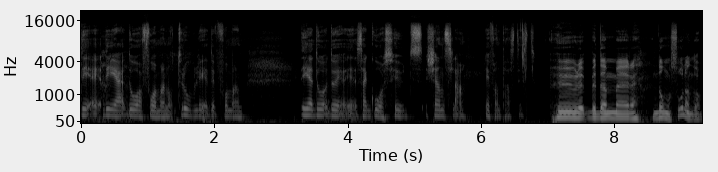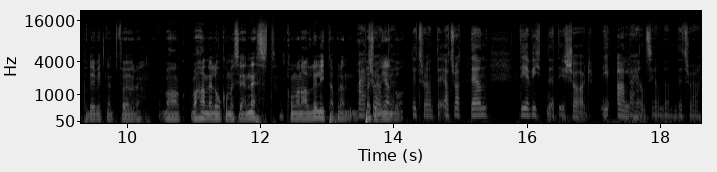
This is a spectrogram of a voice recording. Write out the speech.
Det, det, då får man otrolig, det får man, det är då, då är det så här gåshudskänsla. Det är fantastiskt. Hur bedömer domstolen då på det vittnet för vad han, vad han eller hon kommer säga näst? Kommer man aldrig lita på den Nej, jag tror personen igen inte. då? Det tror jag inte. Jag tror att den, det vittnet är körd i alla hänseenden. Det tror jag.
